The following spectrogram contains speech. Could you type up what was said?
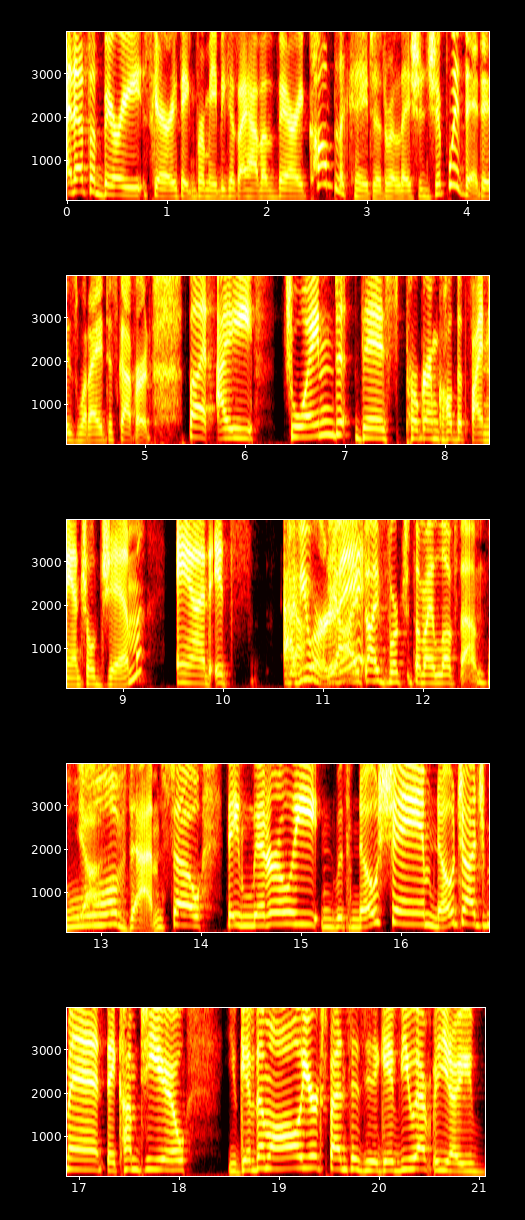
And that's a very scary thing for me because I have a very complicated relationship with it, is what I discovered. But I joined this program called the Financial Gym. And it's have you heard yeah, of it? I, I've worked with them. I love them. Yeah. love them. So they literally, with no shame, no judgment, they come to you. You give them all your expenses. They give you, every, you know, you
